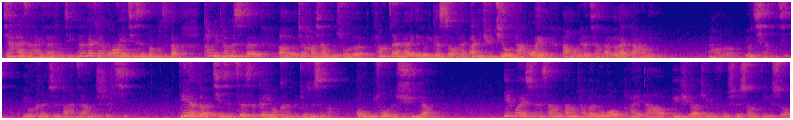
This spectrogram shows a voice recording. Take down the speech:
加害者还在附近。那在他旷野，其实你都不知道，到底他们是在呃，就好像我们说的，放在那一个有一个受害，啊，你去救他，OK，那后面的强盗又来打你，然后呢又抢劫，有可能是发生这样的事情。第二个，其实这是更有可能就是什么？工作的需要。因为事实上，当他们如果排到必须要去服侍上帝的时候，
